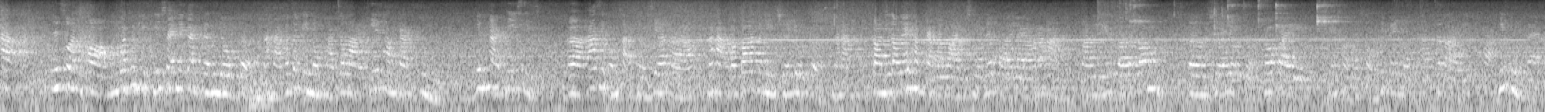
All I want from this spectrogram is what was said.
ค่ะ ในส่วนของวัตถุดิบที่ใช้ในการเตรียมโยเกิร์ตนะคะ ก็จะมีนมพัชรายที่ทำการอุ่นขึ้นมาที่ 40เอ่อ50 องศาเซลเซียสแล้วนะคะ แล้วก็จะมีเชื้อโยเกิร์ตนะคะ ตอนนี้เราได้ทำการละลายเชื้อเรียบร้อยแล้วนะคะ ตอนนี้เราจะต้องเติมเชื้อโยเกิร์ตเข้าไปในส่วนผสมที่เป็นนมพัชรายที่อุ่นแล้ว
